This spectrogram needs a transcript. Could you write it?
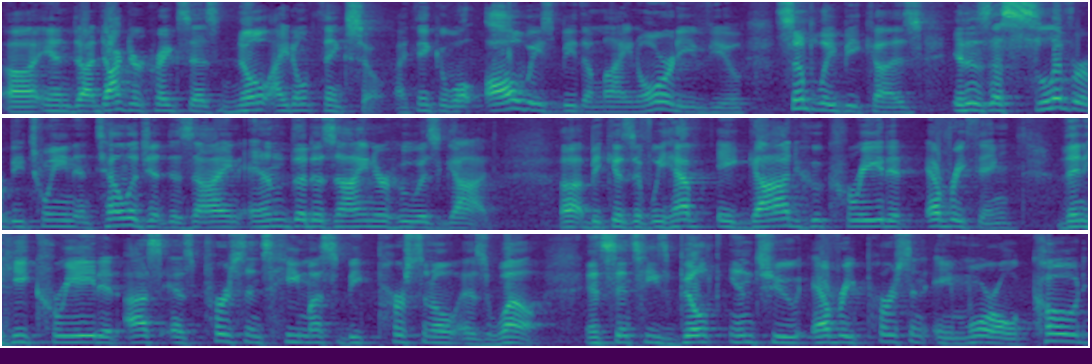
uh, and uh, Dr. Craig says, no, I don't think so. I think it will always be the minority view simply because it is a sliver between intelligent design and the designer who is God. Uh, because if we have a God who created everything, then he created us as persons. He must be personal as well. And since he's built into every person a moral code,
